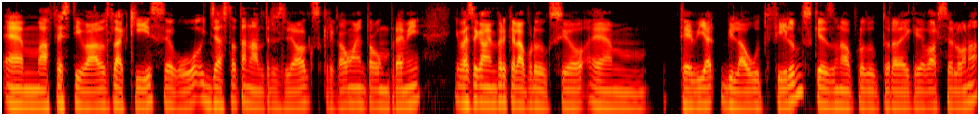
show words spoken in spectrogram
a festivals d'aquí, segur. Ja ha estat en altres llocs, crec que ha guanyat algun premi. I bàsicament perquè la producció eh, té Vilaut Films, que és una productora d'aquí de Barcelona,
